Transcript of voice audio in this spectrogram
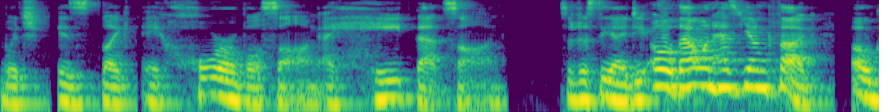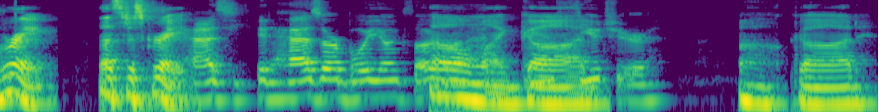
which is like a horrible song. I hate that song. So just the idea. Oh, that one has Young Thug. Oh, great. That's just great. It has it has our boy Young Thug. Oh my god. Future. Oh god.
